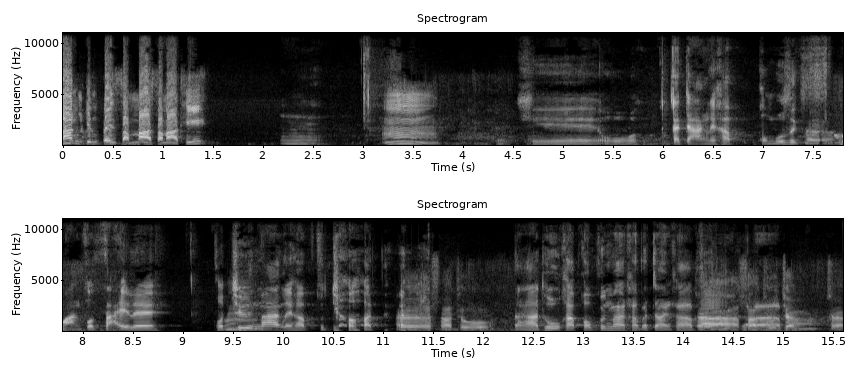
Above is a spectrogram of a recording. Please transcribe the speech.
นั่นจึงเป็นสัมมาสมาธิ อืม อืม โอเค โอ้โหกระจ่างเลยครับ ผมรู้สึกเออ สว่างสดใสเลยสดชื่นอืมมากเลยครับ สุดยอด เออ สาธุสาธุครับ ขอบคุณมากครับ อาจารย์ครับจ้าวัสาดีคธุรับจ้าจ้า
